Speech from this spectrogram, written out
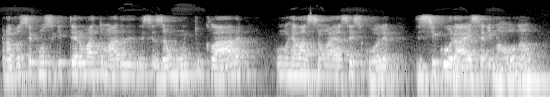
para você conseguir ter uma tomada de decisão muito clara com relação a essa escolha de segurar esse animal ou não.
